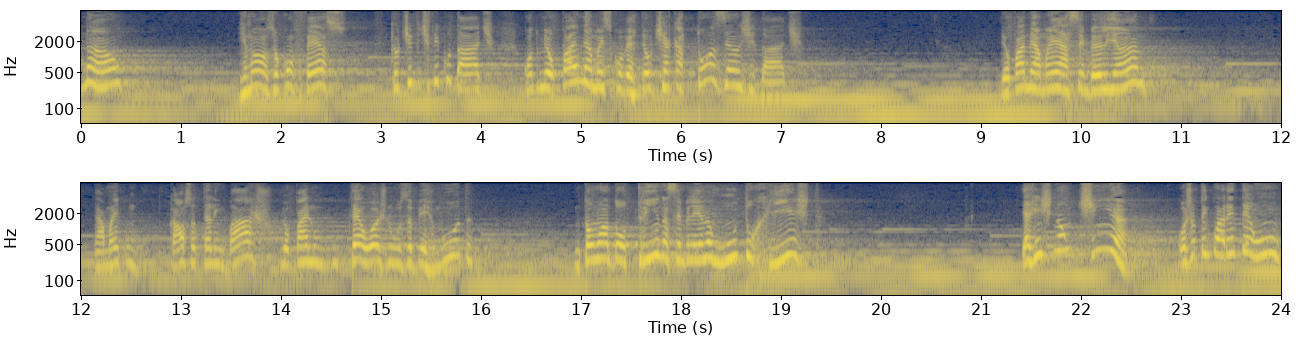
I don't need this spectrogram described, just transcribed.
Não. Irmãos, eu confesso que eu tive dificuldade. Quando meu pai e minha mãe se converteu, eu tinha 14 anos de idade. Meu pai e minha mãe é assembleano. Minha mãe com calça até lá embaixo. Meu pai não, até hoje não usa bermuda. Então, uma doutrina assembleana muito rígida. E a gente não tinha. Hoje eu tenho 41.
